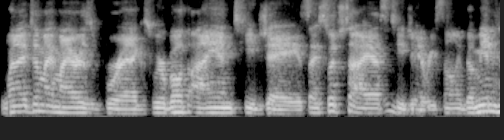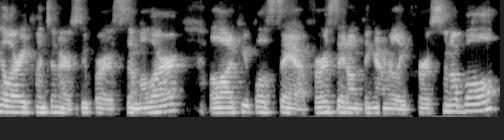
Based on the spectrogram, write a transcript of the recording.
when I did my Myers Briggs, we were both INTJs. I switched to ISTJ mm-hmm. recently, but me and Hillary Clinton are super similar. A lot of people say at first they don't think I'm really personable.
